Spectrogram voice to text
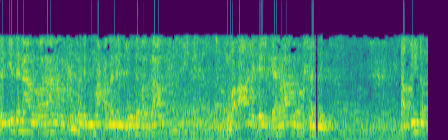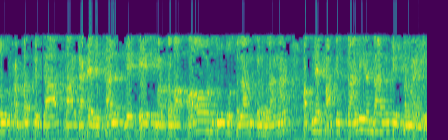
سيدنا مولانا محمد بن معبد الجود والكرم وآله الكرام وسلم عقیدت و محبت کے ساتھ بارگاہ رسالت میں ایک مرتبہ اور درود و سلام کا نظرانہ اپنے پاکستانی انداز میں پیش فرمائیے۔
